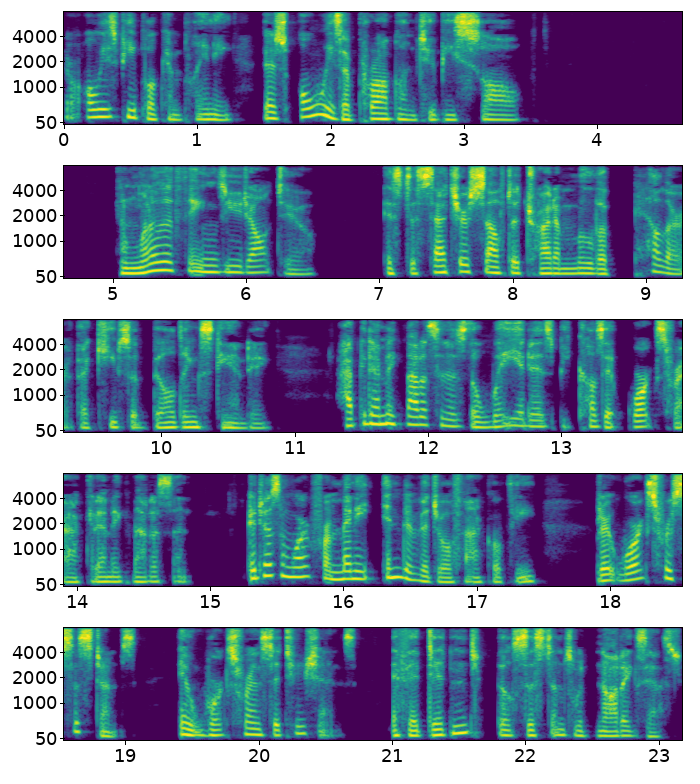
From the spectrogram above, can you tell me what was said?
There are always people complaining. There's always a problem to be solved. And one of the things you don't do is to set yourself to try to move a pillar that keeps a building standing academic medicine is the way it is because it works for academic medicine. It doesn't work for many individual faculty, but it works for systems. It works for institutions. If it didn't, those systems would not exist.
